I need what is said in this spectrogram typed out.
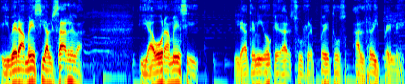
y ver a Messi alzarla. Y ahora Messi le ha tenido que dar sus respetos al Rey Pelé.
